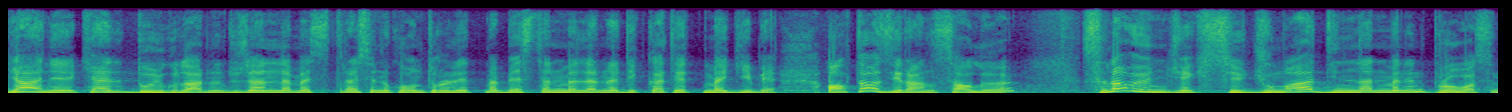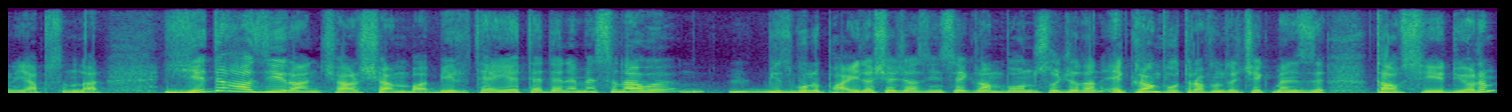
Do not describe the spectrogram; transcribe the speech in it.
Yani kendi duygularını düzenleme, stresini kontrol etme, beslenmelerine dikkat etme gibi. 6 Haziran Salı sınav öncesi Cuma dinlenmenin provasını yapsınlar. 7 Haziran Çarşamba bir TYT deneme sınavı. Biz bunu paylaşacağız Instagram bonus hocadan. Ekran fotoğrafını da çekmenizi tavsiye ediyorum.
